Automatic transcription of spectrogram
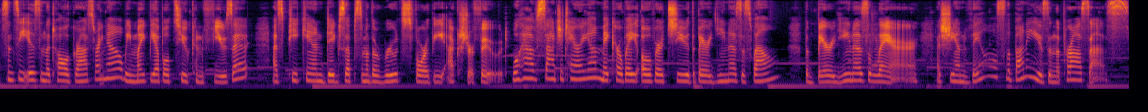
Since he is in the tall grass right now, we might be able to confuse it as Pecan digs up some of the roots for the extra food. We'll have Sagittaria make her way over to the Bearyenas as well, the Bearyena's lair, as she unveils the bunnies in the process.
